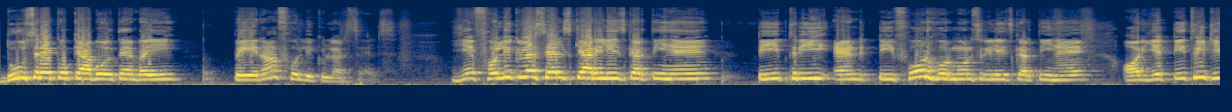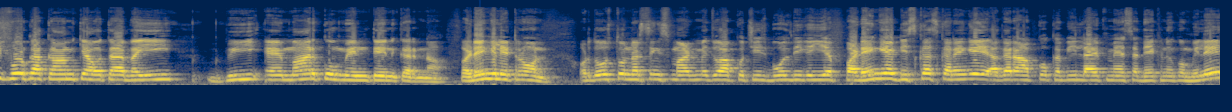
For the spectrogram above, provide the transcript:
दूसरे को क्या बोलते हैं भाई? पेरा पेराफोलिकुलर सेल्स ये फोलिकुलर सेल्स क्या रिलीज़ करती हैं? T3 एंड T4 हॉर्मोन्स रिलीज़ करती हैं। और ये T3 T4 का काम क्या होता है भाई? बीएमआर को मेंटेन करना। पढ़ेंगे लेटर ऑन और दोस्तों नर्सिंग स्मार्ट में जो आपको चीज़ बोल दी गई है, पढ़ेंगे डिस्कस करेंगे। अगर आपको कभी लाइफ में ऐसा देखने को मिले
